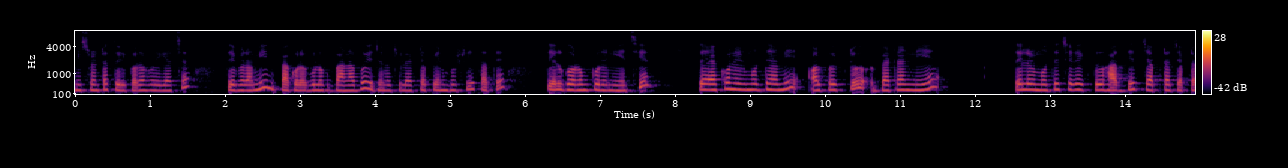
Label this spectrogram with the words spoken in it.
মিশ্রণটা তৈরি করা হয়ে গেছে। তো এবার আমি পাকোড়াগুলো বানাবো, এই জন্য চুলে একটা প্যান বসিয়ে তাতে তেল গরম করে নিয়েছি। তো এখন এর মধ্যে আমি অল্প একটু ব্যাটার নিয়ে তেলের মধ্যে ছেড়ে একটু হাত দিয়ে চ্যাপটা চ্যাপটা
